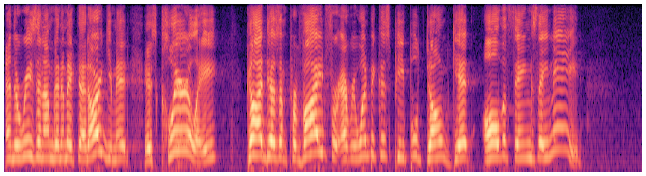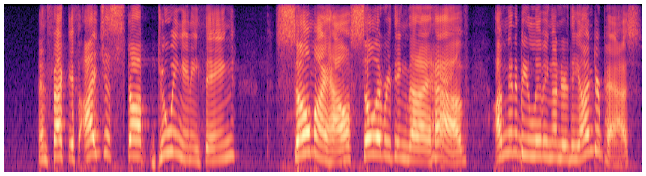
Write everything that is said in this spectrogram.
And the reason I'm going to make that argument is clearly God doesn't provide for everyone because people don't get all the things they need. In fact, if I just stop doing anything, sell my house, sell everything that I have, I'm going to be living under the underpass,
